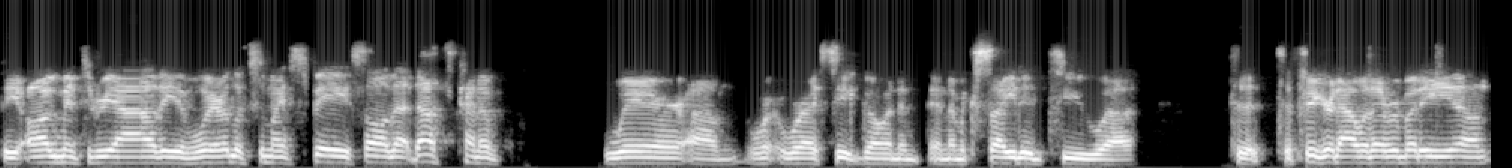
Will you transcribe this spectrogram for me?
the augmented reality of where it looks in my space, all that. That's kind of where um, where, where I see it going, and, and I'm excited to uh, to to figure it out with everybody um,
